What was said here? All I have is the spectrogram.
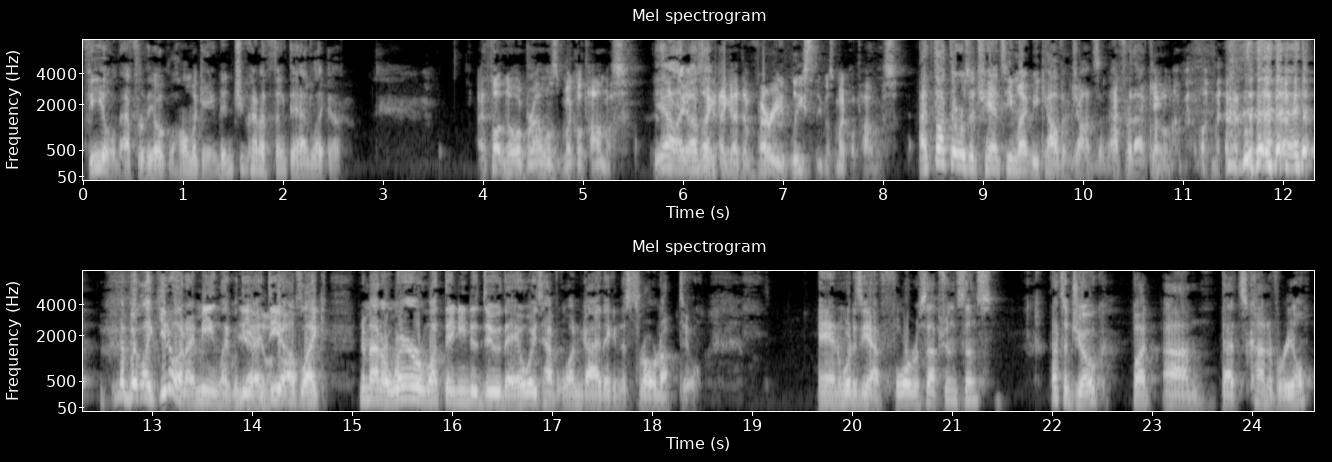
field after the Oklahoma game, didn't you kind of think they had like a I thought Noah Brown was Michael Thomas. Yeah, like, I was like- like, at the very least, he was Michael Thomas. I thought there was a chance he might be Calvin Johnson after that game. I love that. no, but like you know what I mean. Like with the Yeah, he idea looks of like no matter where or what they need to do, they always have one guy they can just throw it up to. And what does he have? Four receptions since? That's a joke, but um, that's kind of real.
